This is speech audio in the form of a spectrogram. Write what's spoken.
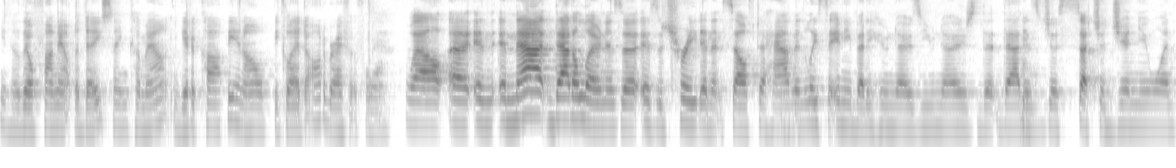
you know, they'll find out the dates, they can come out and get a copy, and I'll be glad to autograph it for them. Well, uh, and, and that, that alone is a, is a treat in itself to have. And Lisa, anybody who knows you knows that that is just such a genuine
